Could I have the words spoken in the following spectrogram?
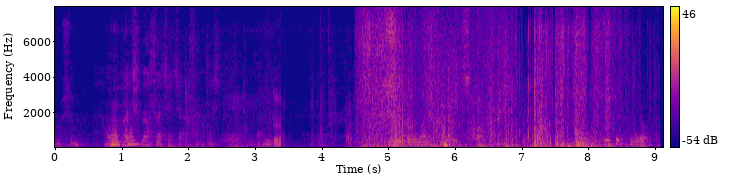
bakmışım. Onu aç nasıl açacağız işte. Dur. Şurada bunları halledeceğim. Gözükmüyor.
